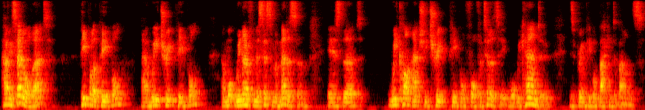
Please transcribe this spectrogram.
having said all that, people are people and we treat people. And what we know from the system of medicine is that we can't actually treat people for fertility. What we can do is bring people back into balance.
